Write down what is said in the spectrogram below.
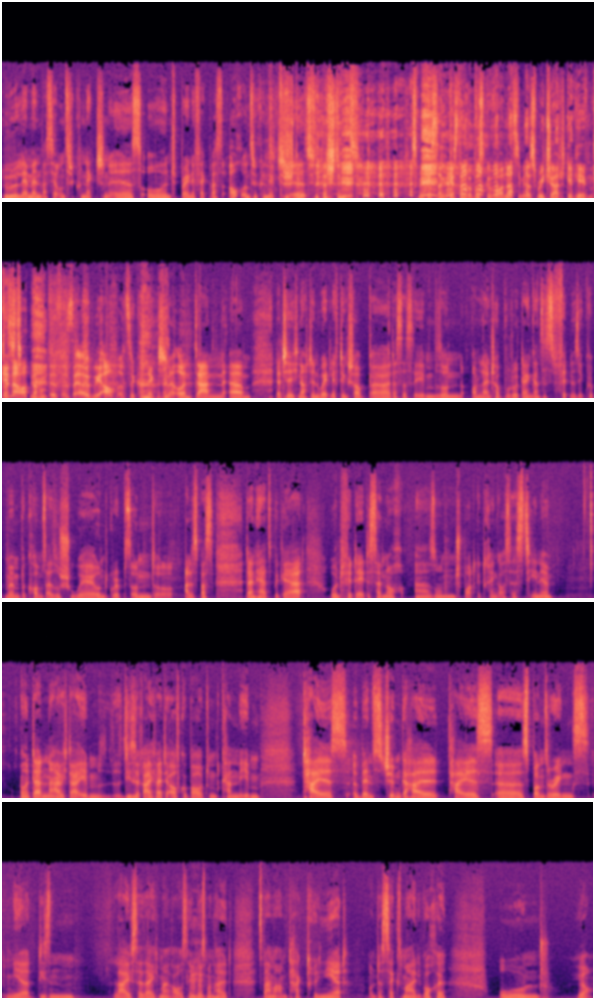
Lululemon, was ja unsere Connection ist, und Brain Effect, was auch unsere Connection stimmt, ist. Das stimmt. Das ist mir gestern, gestern bewusst geworden, als du mir das Recharge gegeben hast. Genau, das ist irgendwie auch unsere Connection. Und dann ähm, natürlich noch den Weightlifting-Shop. Äh, das ist eben so ein Online-Shop, wo du dein ganzes Fitness-Equipment bekommst, also Schuhe und Grips und uh, alles, was dein Herz begehrt. Und FitDate ist dann noch äh, so ein Sportgetränk aus der Szene. Und dann habe ich da eben diese Reichweite aufgebaut und kann eben teils Bens Gym-Gehalt, teils äh, Sponsorings mir diesen Lifestyle, sage ich mal, rausnehmen, mhm. dass man halt zweimal am Tag trainiert und das sechsmal die Woche. Und ja.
